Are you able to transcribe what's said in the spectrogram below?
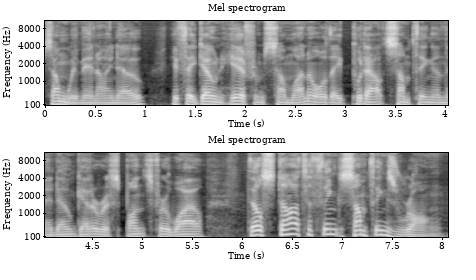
Some women I know if they don't hear from someone or they put out something and they don't get a response for a while, they'll start to think something's wrong.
